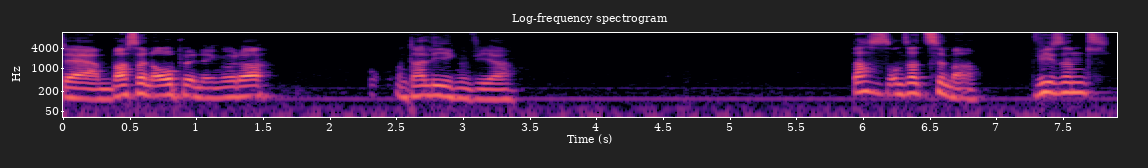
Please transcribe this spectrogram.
Damn, was ein Opening, oder? Und da liegen wir. Das ist unser Zimmer. Wir sind.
